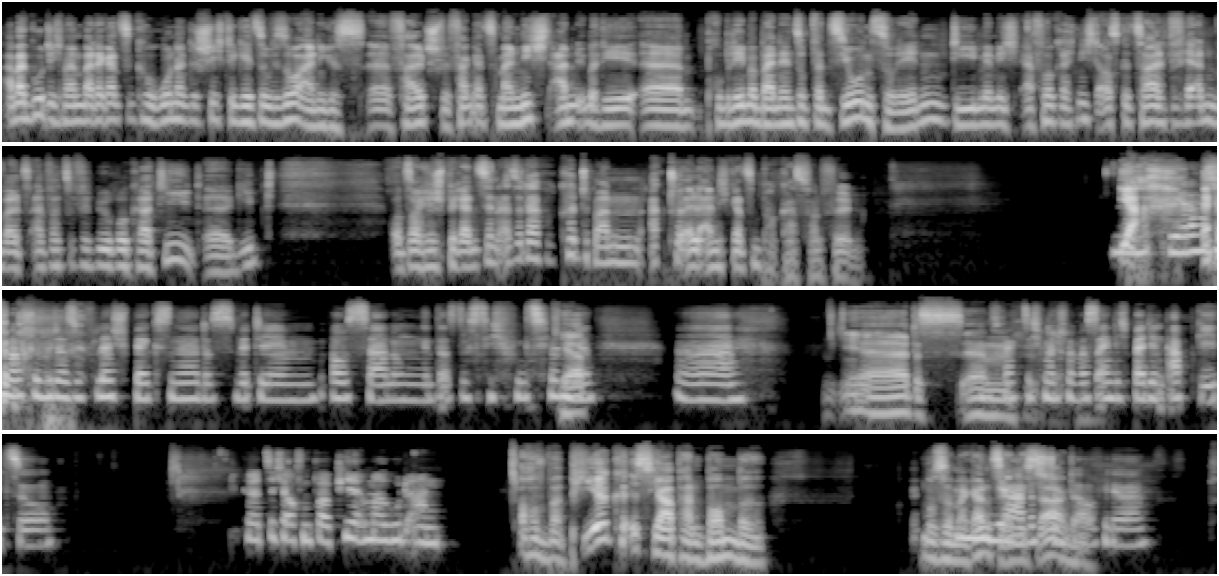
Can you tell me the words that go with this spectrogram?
Aber gut, ich meine, bei der ganzen Corona-Geschichte geht sowieso einiges äh, falsch. Wir fangen jetzt mal nicht an, über die äh, Probleme bei den Subventionen zu reden, die nämlich erfolgreich nicht ausgezahlt werden, weil es einfach zu viel Bürokratie äh, gibt und solche Spirenzien. Also da könnte man aktuell eigentlich ganzen Podcast von füllen. Ja. Ja, da hat man auch schon wieder so Flashbacks, ne? Das mit den Auszahlungen, dass das nicht funktioniert. Ja, äh, ja das. Ähm, man fragt sich manchmal, was eigentlich bei denen abgeht, so. Hört sich auf dem Papier immer gut an. Auch auf dem Papier ist Japan Bombe. Muss man mal ganz ja, ehrlich sagen. Ja, das stimmt auch wieder.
